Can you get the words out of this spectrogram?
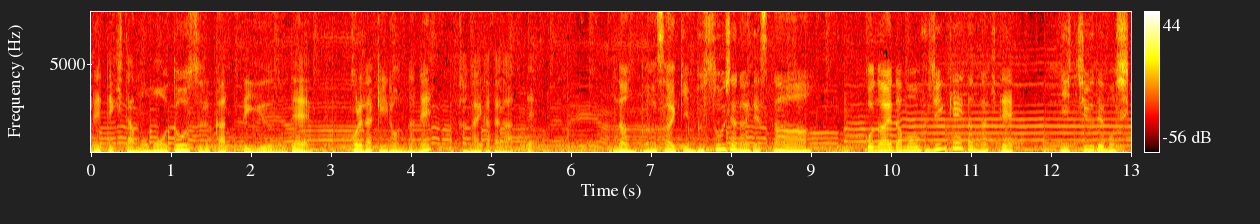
れてきた桃をどうするかっていうのでこれだけいろんなね考え方があって。なんか最近物騒じゃないですか。この間も婦人警官が来て日中でもし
